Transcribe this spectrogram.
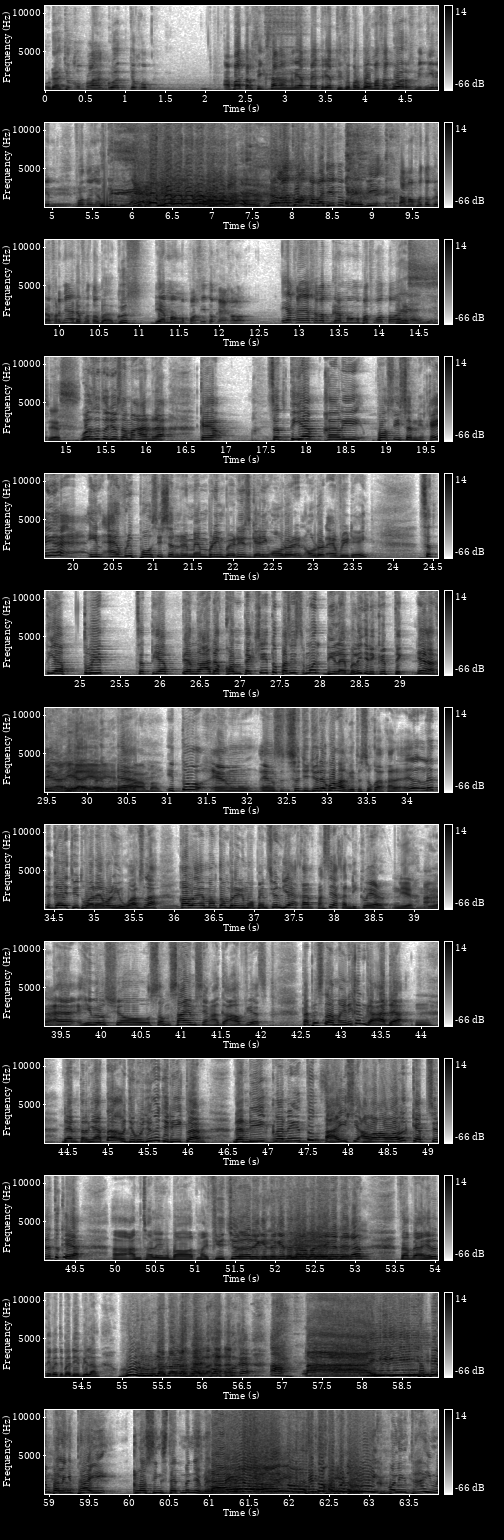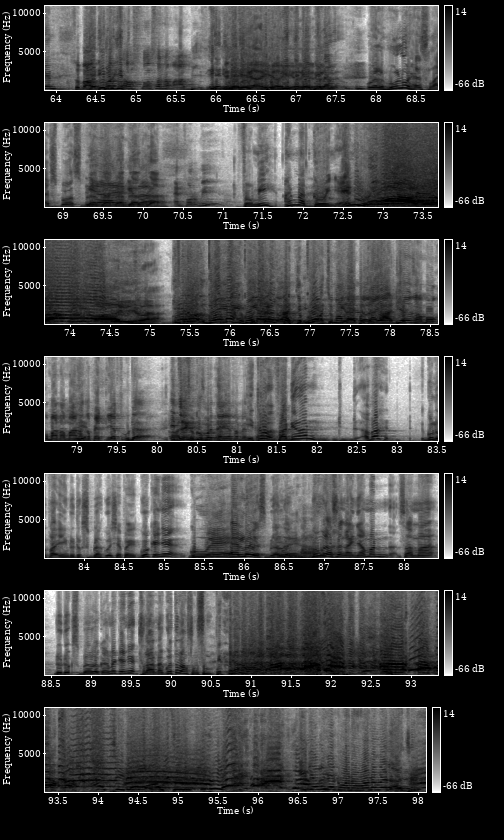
udah cukup lah gue cukup apa tersiksa nggak ngelihat Patriot di Super Bowl masa gue harus mikirin fotonya Brady lagi dan lah gue anggap aja itu Brady sama fotografernya ada foto bagus dia mau ngepost itu kayak kalau Iya kayak selebgram mau ngepost foto aja anjir. yes, yes. Gue setuju sama Andra kayak setiap kali position ya kayaknya in every position remembering Brady is getting older and older every day setiap tweet setiap yang nggak ada konteksnya itu pasti semua dilabeli jadi kriptik ya nggak sih Iya, Iya iya iya, Ya, paham paham. itu yang yang se- sejujurnya gue nggak gitu suka karena eh, let the guy tweet whatever he wants lah. Kalau emang Tom Brady mau pensiun dia akan pasti akan declare. Iya. Uh, uh, he will show some signs yang agak obvious. Tapi selama ini kan nggak ada. Dan ternyata ujung-ujungnya jadi iklan. Dan di iklannya itu tai sih awal-awalnya captionnya tuh kayak uh, I'm telling about my future gitu-gitu kalau pada ingat ya kan. Sampai akhirnya tiba-tiba dia bilang Hulu bla bla bla. Kayak ah tai. Tapi yang paling tai closing statementnya men. Nah, itu, itu, itu aku berdiri paling tai men. Sumpah, Jadi begitu tos-tosan sama Abi sih. jadi Iya, iya, begitu iya, dia iya, bilang well Hulu has live sports bla Iya, bla bla gitu. bla. And for me, For me, I'm not going anywhere. Oh gila. gue mah gue mah Acem gue dia, cuma gila mau percaya dia nggak mau ke mana-mana ke Patriots udah. Itu yang gue percaya sampai itu sekarang. Fadil kan apa gue lupa yang duduk sebelah gue siapa ya. Gue kayaknya Gue. Eh lu ya sebelah lu Gue, ya? ha, Gue betul. ngerasa gak nyaman sama duduk sebelah lu Karena kayaknya celana gue tuh langsung sempit gitu. Anjing dia anjing. Ini orang gak ke mana-mana men? Anjing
